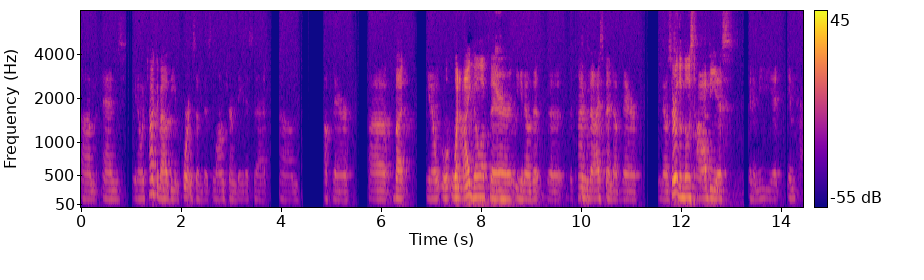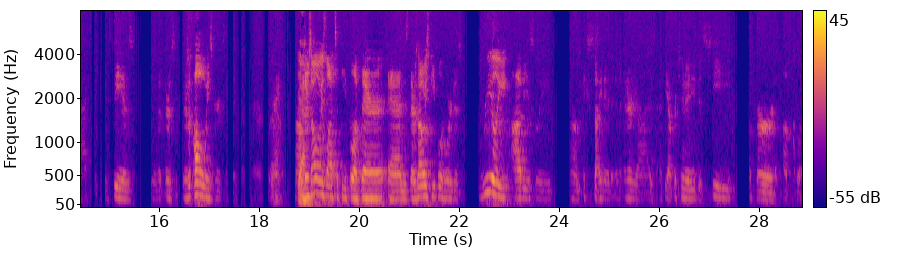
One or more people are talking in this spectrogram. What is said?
Um, and, you know, we've talked about the importance of this long-term data set um, up there. Uh, but you know, w- when I go up there, you know, the, the the time that I spend up there, you know, sort of the most obvious and immediate impact that you can see is you know, that there's there's always groups of kids up there, right? Yeah. Um, yeah. There's always lots of people up there, and there's always people who are just really obviously um, excited and energized at the opportunity to see a bird up close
